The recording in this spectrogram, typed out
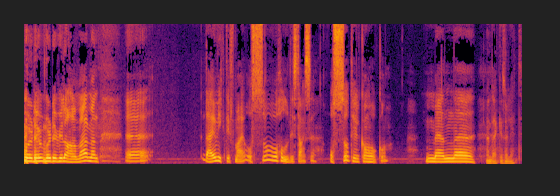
hvor du, hvor du ville ha meg, men eh, det er jo viktig for meg også å holde distanse. Også til kong Haakon. Men eh, Men det er ikke så lett?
